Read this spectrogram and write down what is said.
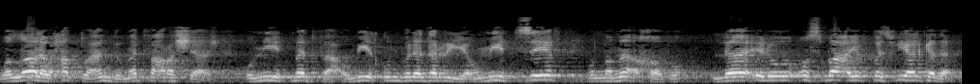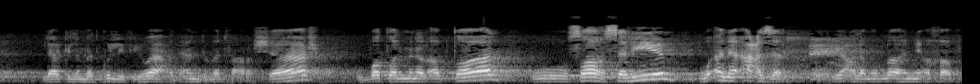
والله لو حطوا عنده مدفع رشاش ومية مدفع ومية قنبلة ذرية ومية سيف والله ما أخافه. لا إله إصبع يفقس فيها الكذا لكن لما تقول لي في واحد عنده مدفع رشاش وبطل من الأبطال وصاغ سليم وأنا أعزل. يعلم الله أني أخافه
